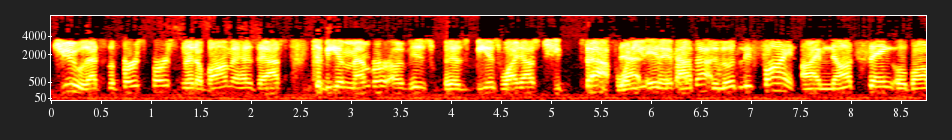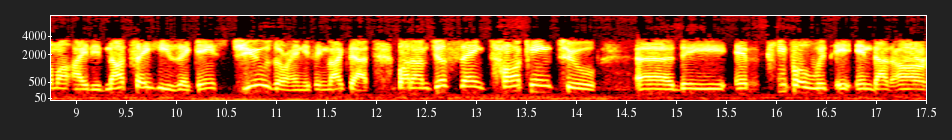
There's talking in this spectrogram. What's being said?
Jew? That's the first person that Obama has asked to be a member of his, his be his White House chief staff. What that do you say about absolutely that? fine. I'm not saying Obama, I did not say he's against Jews or anything like that. But I'm just saying talking to uh, the uh, people with in that are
